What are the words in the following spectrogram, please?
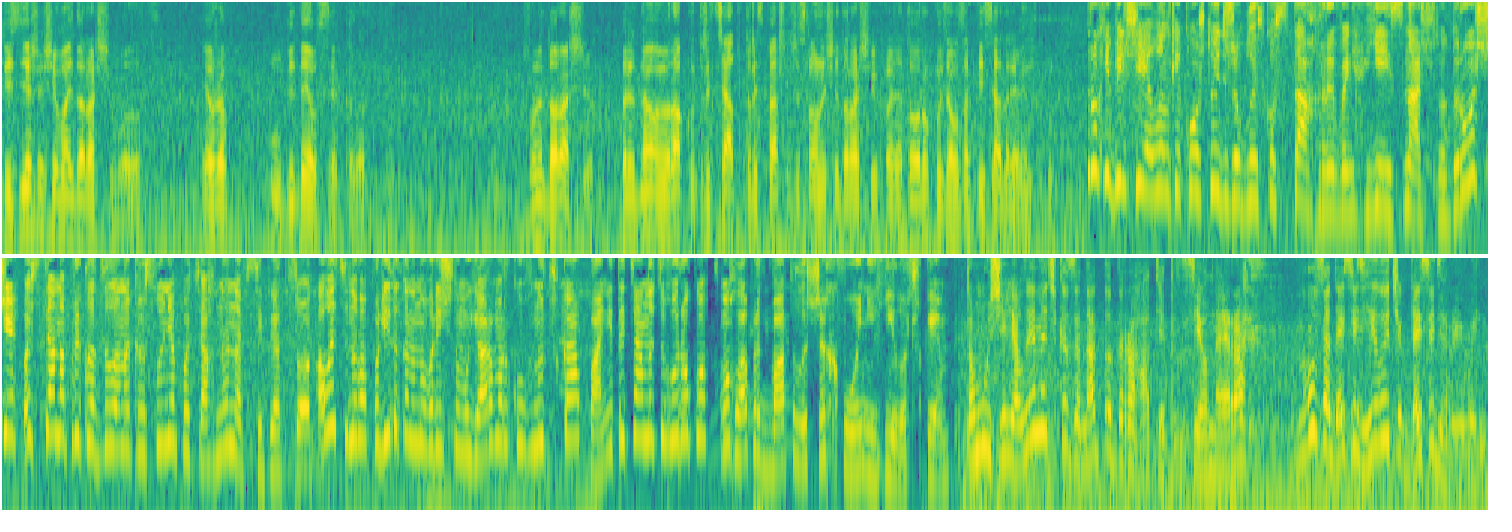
Пізніше ще найдорожче було. Я вже убідився, коли що не дорожчі. Перед новим роком 30-31 числа вони ще дорожчі виходять. Я того року взяв за 50 гривень. таку. Трохи більші ялинки коштують вже близько 100 гривень. Є і значно дорожчі. Ось ця, наприклад, зелена красуня потягне на всі 500. Але цінова політика на новорічному ярмарку гнучка пані Тетяна цього року змогла придбати лише хвойні гілочки. Тому що ялиночка занадто дорога для пенсіонера. Ну, за 10 гілочок 10 гривень.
